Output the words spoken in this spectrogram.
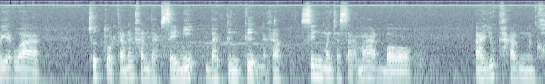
เรียกว่าชุดตรวจการตั้งครรภ์แบบเซมิแบบกึ่งๆนะครับ ซึ่งมันจะสามารถบอกอายุครรภ์ข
